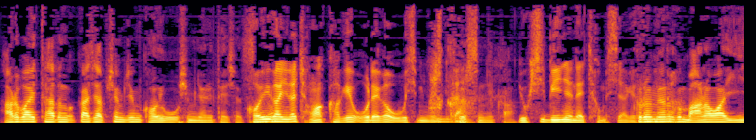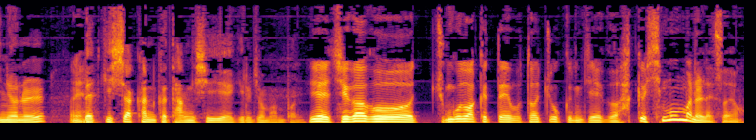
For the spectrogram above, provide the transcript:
아르바이트 하던 것까지 합치면 지금 거의 50년이 되셨어요. 거의가 아니라 정확하게 올해가 50년입니다. 아, 그렇습니까? 62년에 처음 시작했습니다. 그러면 그 만화와 인연을 네. 맺기 시작한 그 당시 얘기를 좀 한번. 예, 제가 그 중고등학교 때부터 쭉 이제 그 학교 신문만을 냈어요.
